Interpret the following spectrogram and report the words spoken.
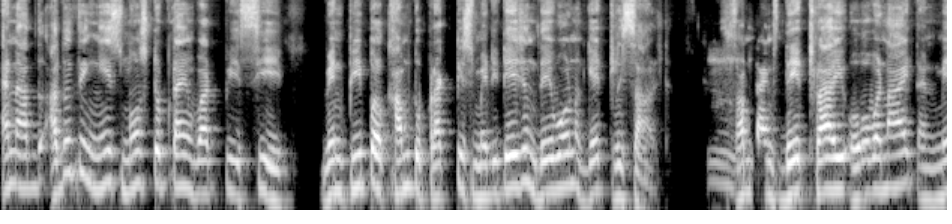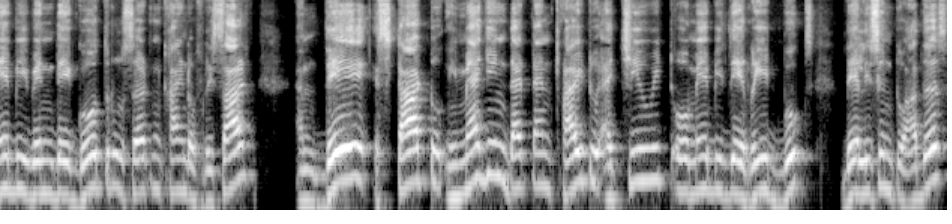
And other thing is most of time what we see when people come to practice meditation, they want to get result. Mm. Sometimes they try overnight and maybe when they go through certain kind of result and they start to imagine that and try to achieve it or maybe they read books, they listen to others,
